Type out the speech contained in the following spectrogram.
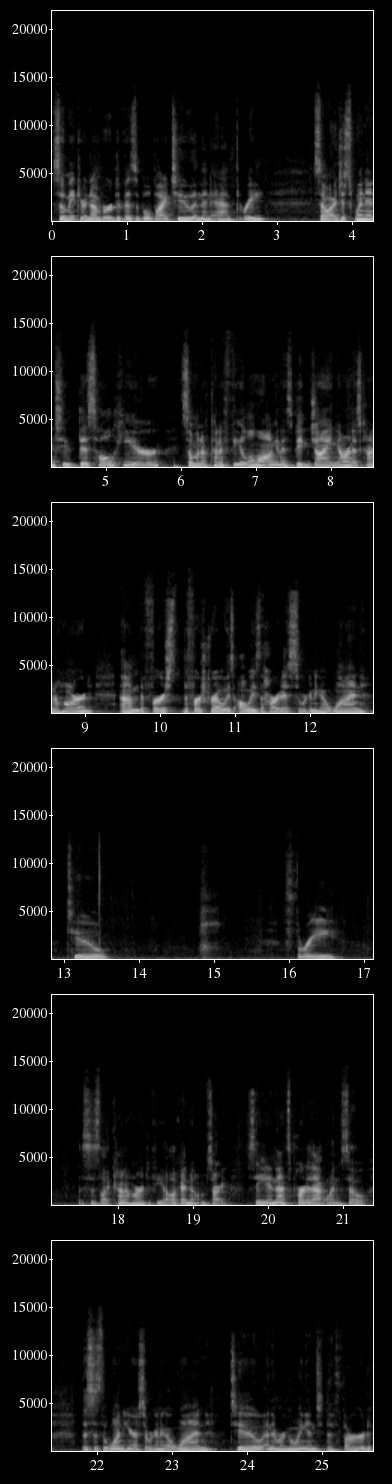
So make your number divisible by two and then add three. So I just went into this hole here. So I'm gonna kind of feel along and this big giant yarn is kind of hard. Um, the first the first row is always the hardest. So we're gonna go one, two, three. This is like kind of hard to feel. Okay, no, I'm sorry. See, and that's part of that one. So this is the one here. So we're gonna go one, two, and then we're going into the third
